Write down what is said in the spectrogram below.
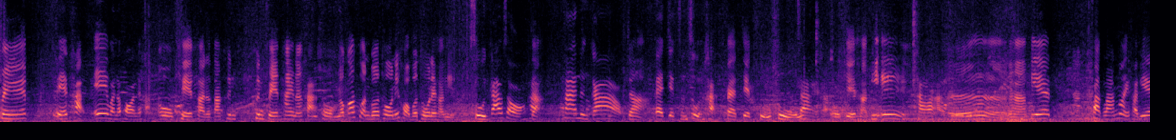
เฟซเฟซค่ะ เอวรรณพรเลยค่ะ โอเคค่ะ เดี๋ยวตาขึ้นขึ้นเฟซให้นะคุณผู้ชม แล้วก็ส่วนเบอร์โทรนี่ขอเบอร์โทรหน่อยค่ะพี่092ค่ะ519จ้ะ8700ค่ะ แปดเจ็ดศูนย์ศูนย์ใช่ค่ะ โอเคค่ะ พี่เอค่ะอ่านะคะพี่เอฝากร้านหน่อยค่ะพี่เอ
